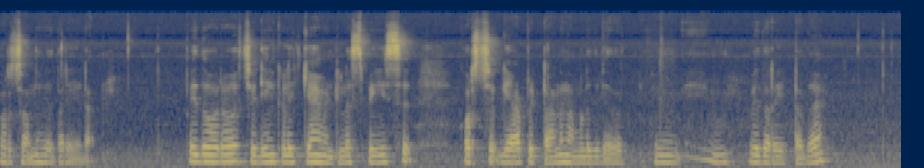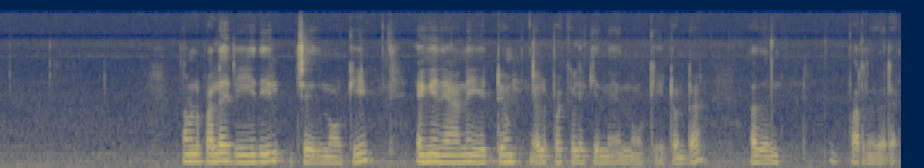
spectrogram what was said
കുറച്ചൊന്ന് വിതറിയിടാം. അപ്പോൾ ഇത് ഓരോ ചെടിയും കിളിക്കാൻ വേണ്ടിയുള്ള സ്പേസ് കുറച്ച് ഗ്യാപ്പ് ഇട്ടാണ് നമ്മളിത് വിത വിതറിയിട്ടത്. നമ്മൾ പല രീതിയിൽ ചെയ്ത് നോക്കി എങ്ങനെയാണ് ഏറ്റവും എളുപ്പം കളിക്കുന്നതെന്ന് നോക്കിയിട്ടുണ്ട്. അത് പറഞ്ഞു തരാം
